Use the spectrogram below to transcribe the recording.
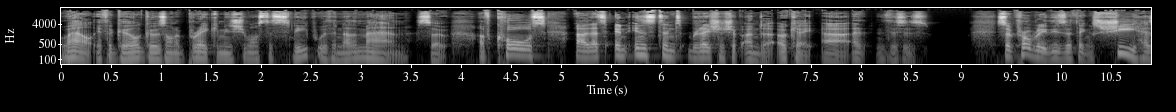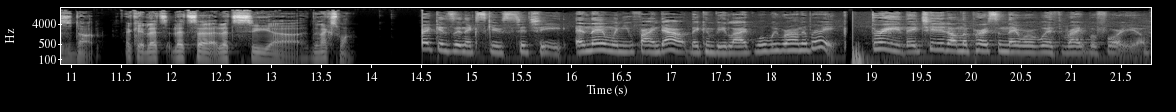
Well, if a girl goes on a break, it means she wants to sleep with another man. So, of course, uh, that's an instant relationship under. Okay, uh, this is so probably these are things she has done. Okay, let's let's uh, let's see uh, the next one. break is an excuse to cheat. And then when you find out, they can be like, well, we were on a break. Three, they cheated on the person they were with right before you.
